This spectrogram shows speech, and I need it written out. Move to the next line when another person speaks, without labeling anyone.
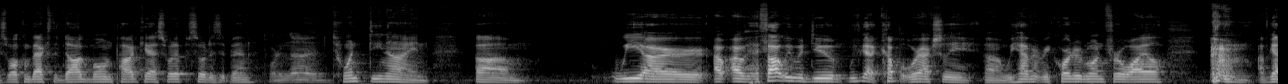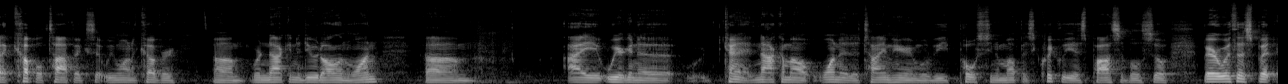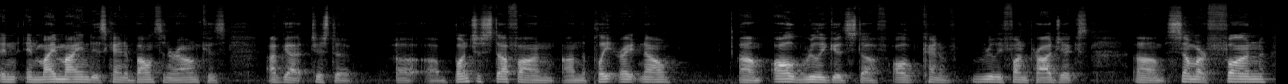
guys. Welcome back to the Dog Bone Podcast. What episode has it been?
29.
29. Um, we are, I, I, I thought we would do, we've got a couple, we're actually, uh, we haven't recorded one for a while. I've got a couple topics that we want to cover. Um, we're not going to do it all in one. Um, I we're gonna kind of knock them out one at a time here, and we'll be posting them up as quickly as possible. So bear with us. But in, in my mind is kind of bouncing around because I've got just a, a, a bunch of stuff on on the plate right now. Um, all really good stuff. All kind of really fun projects. Um, some are fun,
